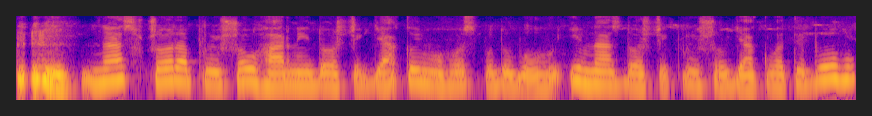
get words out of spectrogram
нас вчора пройшов гарний дощик. Дякуємо Господу Богу. І в нас дощик пройшов, дякувати Богу.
